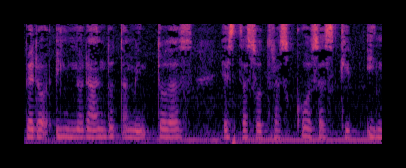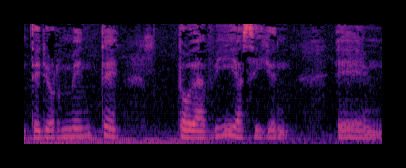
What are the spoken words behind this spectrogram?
pero ignorando también todas estas otras cosas que interiormente todavía siguen, eh,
